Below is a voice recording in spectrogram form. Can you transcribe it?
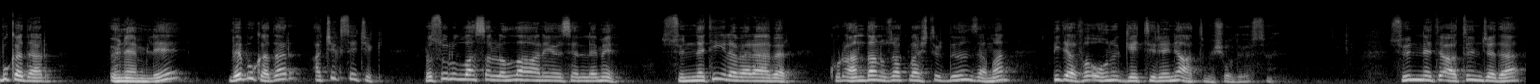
Bu kadar önemli ve bu kadar açık seçik. Resulullah sallallahu aleyhi ve sellemi sünnetiyle beraber Kur'an'dan uzaklaştırdığın zaman bir defa onu getireni atmış oluyorsun. Sünneti atınca da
